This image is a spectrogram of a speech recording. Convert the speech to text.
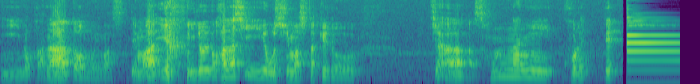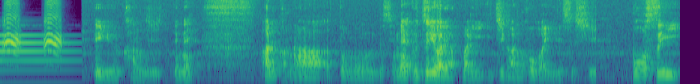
いいのかなとは思います。でまあいや いろいろ話をしましたけどじゃあそんなにこれってっていう感じってねあるかなと思うんですよね。写りはやっぱり一眼の方がいいですし。防水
